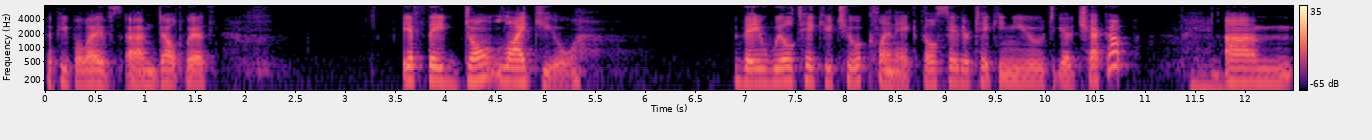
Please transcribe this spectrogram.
the people I've um, dealt with. If they don't like you, they will take you to a clinic. They'll say they're taking you to get a checkup. Um,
